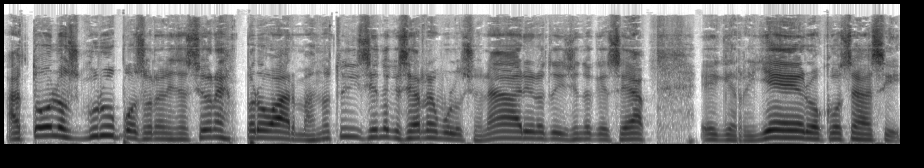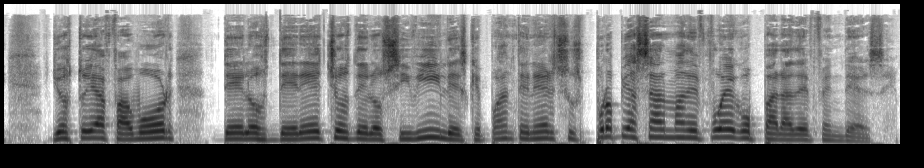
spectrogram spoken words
a todos los grupos, organizaciones pro armas. No estoy diciendo que sea revolucionario, no estoy diciendo que sea eh, guerrillero, cosas así. Yo estoy a favor de los derechos de los civiles que puedan tener sus propias armas de fuego para defenderse.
